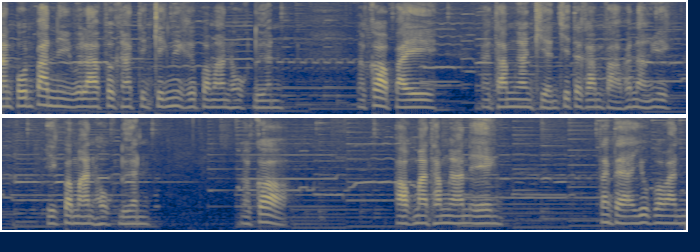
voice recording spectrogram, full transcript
านปูนปั้นนี่เวลาฝึกหัดจริง ๆ นี่คือประมาณ 6 เดือน แล้วก็ไปทำงานเขียนจิตรกรรมฝาผนังอีกอีกประมาณ 6 เดือน แล้วก็ออกมาทำงานเอง ตั้งแต่อายุประมาณ22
